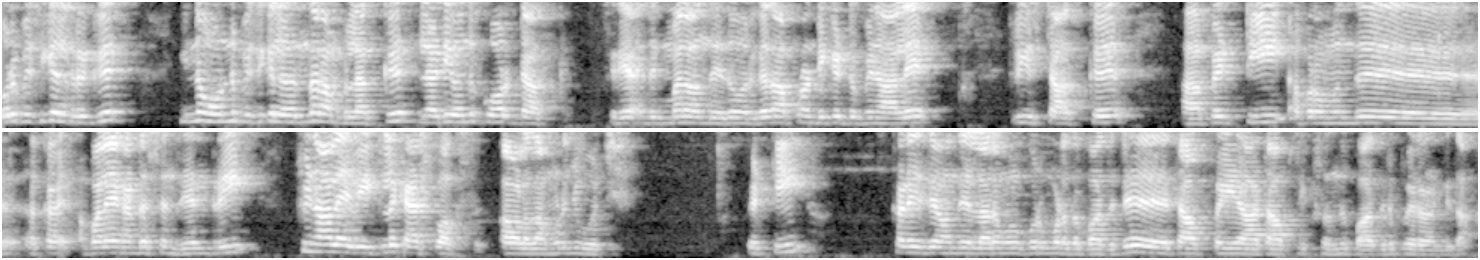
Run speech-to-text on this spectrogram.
ஒரு பிசிக்கல் இருக்குது இன்னும் ஒன்று பிசிக்கல் இருந்தால் நமக்கு லக்கு இல்லாட்டி வந்து கோர் டாஸ்க் சரியா? இதுக்கு மேலே வந்து எதுவும் இருக்காது. அப்புறம் ticket to finale freeze task பெட்டி அப்புறம் வந்து க- பழைய கண்டஸ்டன்ஸ் என்ட்ரி ஃபினாலே வீக்கில் கேஷ் பாக்ஸ் அவ்வளோதான் முடிஞ்சு போச்சு. பெட்டி கடைசியாக வந்து எல்லாரும் குறும்படத்தை பார்த்துட்டு டாப் ஃபைவ் டாப் சிக்ஸ் வந்து பார்த்துட்டு போயிட வேண்டியதான்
